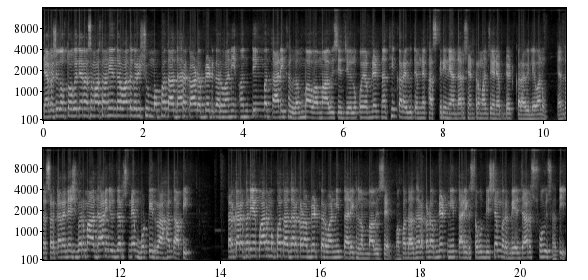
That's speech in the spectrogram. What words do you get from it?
ત્યાર પછી દોસ્તો અગત્યના સમાચારની અંદર વાત કરીશું. મફત આધાર કાર્ડ અપડેટ કરવાની અંતિમ તારીખ લંબાવવામાં આવી છે. જે લોકોએ અપડેટ નથી કરાવ્યું તેમને ખાસ કરીને આધાર સેન્ટરમાં જઈને અપડેટ કરાવી લેવાનું. કેન્દ્ર સરકારે દેશભરમાં આધાર યુઝર્સને મોટી રાહત આપી. સરકારે ફરી એકવાર મફત આધાર કાર્ડ અપડેટ કરવાની તારીખ લંબાવી છે. મફત આધાર કાર્ડ અપડેટની તારીખ ચૌદ ડિસેમ્બર બે હજાર ચોવીસ હતી.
